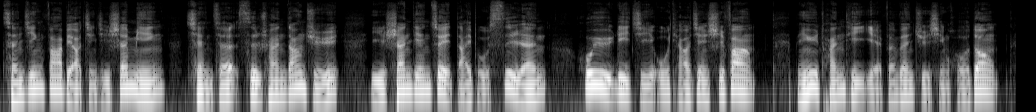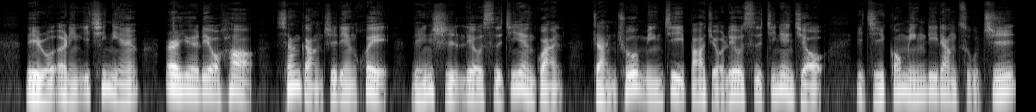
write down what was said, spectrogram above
曾经发表紧急声明，谴责四川当局以煽颠罪逮捕四人，呼吁立即无条件释放。名誉团体也纷纷举行活动，例如二零一七年二月六号，香港支联会临时六四纪念馆展出铭记八九六四纪念酒，以及公民力量组织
